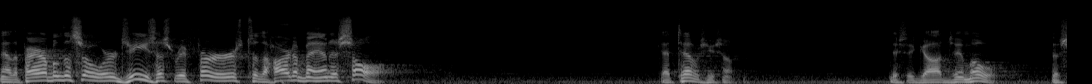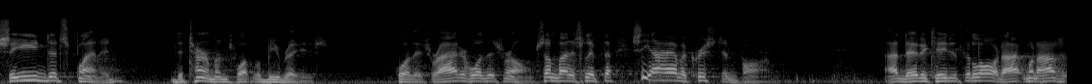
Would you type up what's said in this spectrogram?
Now, the parable of the sower, Jesus refers to the heart of man as soil. That tells you something. This is God's M.O. The seed that's planted determines what will be raised, whether it's right or whether it's wrong. Somebody slipped up. See, I have a Christian farm. I dedicated to the Lord. I, when I was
